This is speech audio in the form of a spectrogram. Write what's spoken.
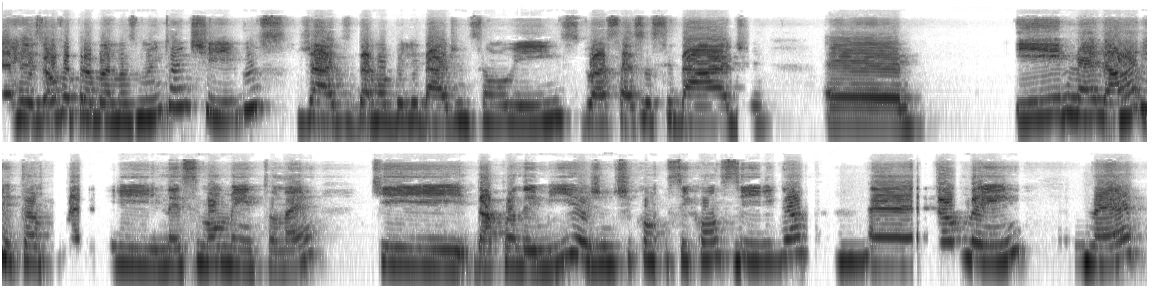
é, resolva problemas muito antigos, já da mobilidade em São Luís, do acesso à cidade, é, e melhore também nesse momento, né? Que da pandemia a gente se consiga é, também, né?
